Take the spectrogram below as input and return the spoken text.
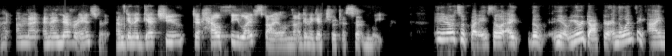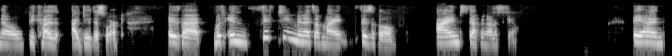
I, am not, and I never answer it. I'm going to get you to healthy lifestyle. I'm not going to get you to a certain weight. You know, it's so funny. So I, the, you know, you're a doctor. And the one thing I know because I do this work is that within 15 minutes of my physical, I'm stepping on a scale. And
